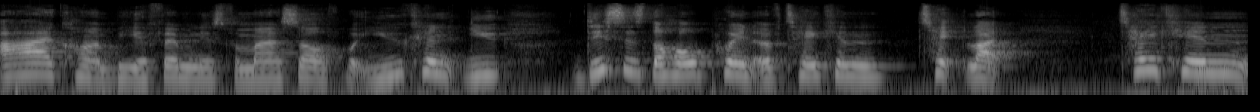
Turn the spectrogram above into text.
i can't be a feminist for myself but you can you this is the whole point of taking take like taking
